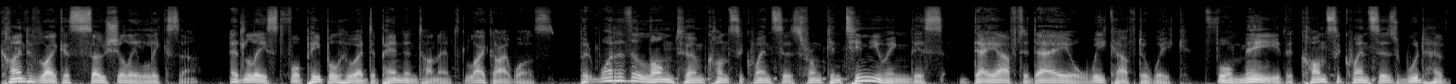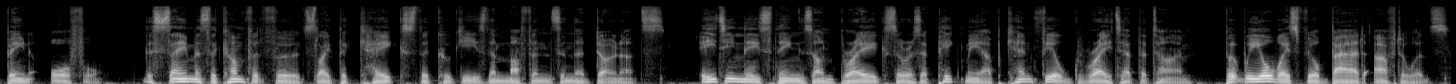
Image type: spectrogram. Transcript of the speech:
Kind of like a social elixir. At least for people who are dependent on it, like I was. But what are the long term consequences from continuing this day after day or week after week? For me, the consequences would have been awful. The same as the comfort foods like the cakes, the cookies, the muffins, and the donuts. Eating these things on breaks or as a pick me up can feel great at the time, but we always feel bad afterwards.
